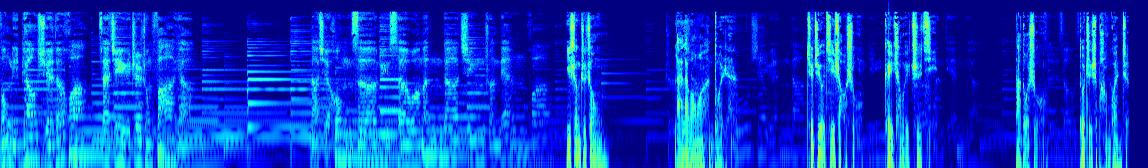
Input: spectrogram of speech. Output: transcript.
风里飘雪的花，在记忆之中发芽。那些红色、绿色，我们的青春年华。一生之中，来来往往很多人，却只有极少数可以成为知己。大多数都只是旁观者。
